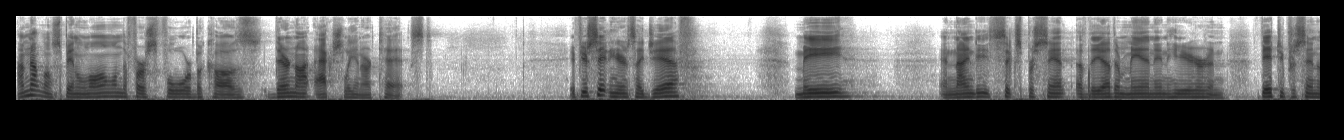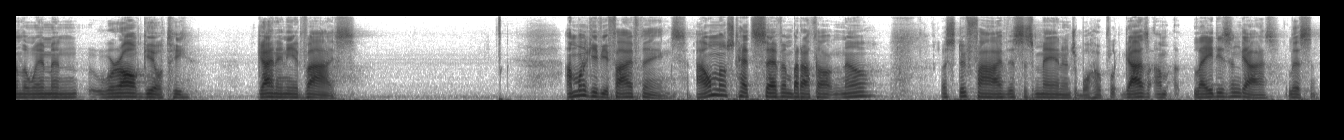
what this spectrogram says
I'm not going to spend long on the first four because they're not actually in our text. If you're sitting here and say, Jeff, me and 96% of the other men in here and 50% of the women, we're all guilty. Got any advice? I'm going to give you five things. I almost had seven, but I thought, no, let's do five. This is manageable, hopefully. Guys, I'm, ladies and guys, listen.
